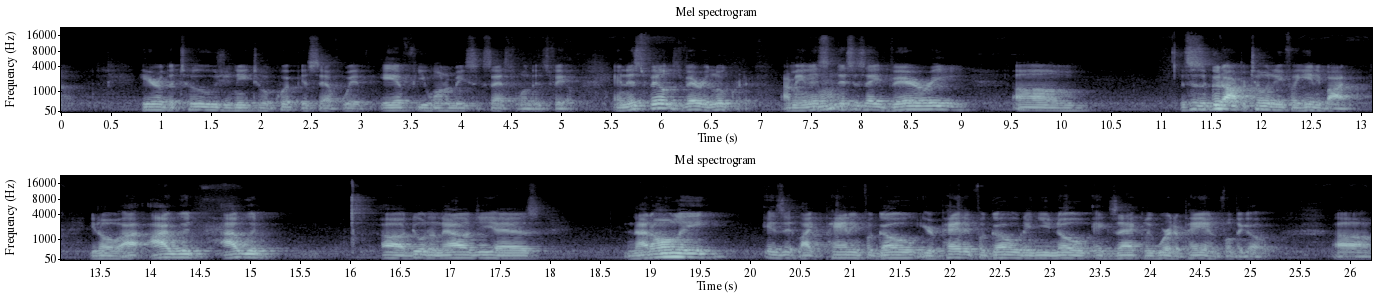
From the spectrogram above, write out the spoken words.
Here are the tools you need to equip yourself with if you want to be successful in this field. And this field is very lucrative. I mean, this this is a very um, this is a good opportunity for anybody. You know, I, I would I would uh, do an analogy as not only is it like panning for gold, you're panning for gold and you know exactly where to pan for the gold. Uh,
